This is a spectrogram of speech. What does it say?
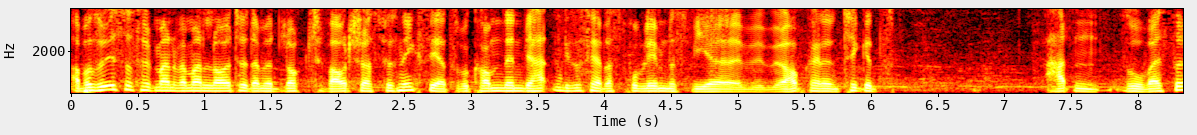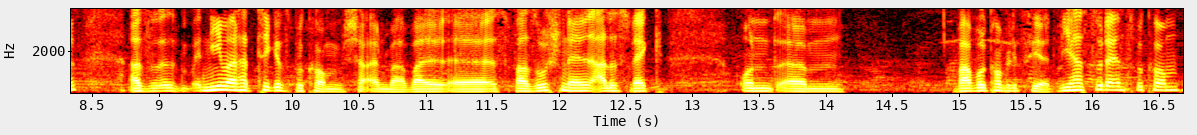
Aber so ist das halt mal, wenn man Leute damit lockt, Vouchers fürs nächste Jahr zu bekommen. Denn wir hatten dieses Jahr das Problem, dass wir überhaupt keine Tickets hatten, so, weißt du? Also äh, niemand hat Tickets bekommen, scheinbar, weil äh, es war so schnell alles weg und ähm, war wohl kompliziert. Wie hast du da eins bekommen?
